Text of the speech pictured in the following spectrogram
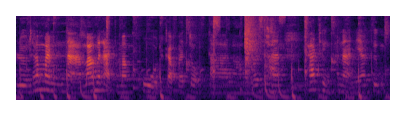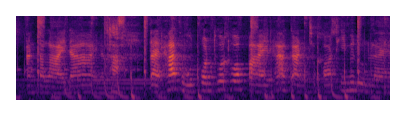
หรือถ้ามันหนามากมันอาจจะมาขูดกับกระจกตาเรา เพราะฉะนั้นถ้าถึงขนาดเนี้ยคืออันตรายได้นะคะ ค่ะ แต่ถ้าสมมติคนทั่ว ๆ ไป ถ้าอาการเฉพาะที่ไม่รุนแรง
